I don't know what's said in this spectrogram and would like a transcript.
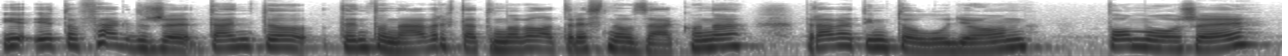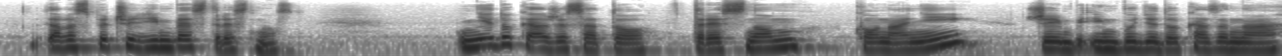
je, je to fakt, že tento, tento návrh, táto novela trestného zákona práve týmto ľuďom pomôže zabezpečiť im beztrestnosť. Nedokáže sa to v trestnom konaní, že im, im bude dokázaná uh,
